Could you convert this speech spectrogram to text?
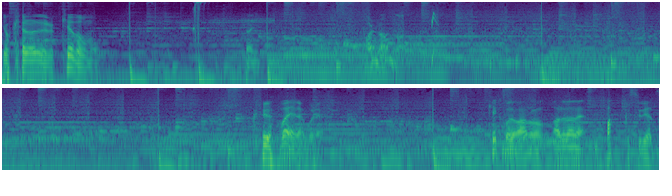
避けられるけども何？あれ何なのあれ。これやばいなこれ。結構でもあのあれだね。バックするやつ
